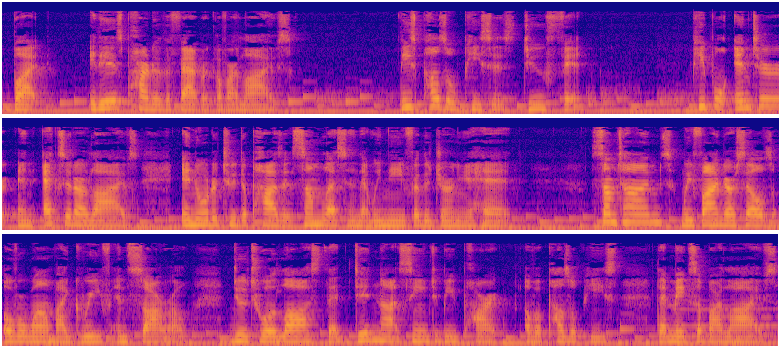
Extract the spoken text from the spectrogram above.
but it is part of the fabric of our lives. These puzzle pieces do fit People enter and exit our lives in order to deposit some lesson that we need for the journey ahead. Sometimes we find ourselves overwhelmed by grief and sorrow due to a loss that did not seem to be part of a puzzle piece that makes up our lives.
